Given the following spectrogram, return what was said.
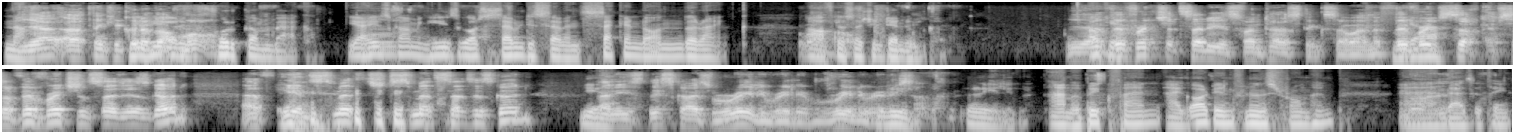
Now, Yeah, I think he could have got more. good comeback. Yeah, he's Mm. coming. He's got 77, second on the rank after Wow. Sachin Tendulkar. Yeah, Okay. Viv Richards said he's fantastic. So um, if Viv Yeah. Richards, so, if so Viv Richards says he's good, if Yeah. Ian Smith Smith says he's good, Yeah. then he's this guy's really, really, really, really really, something. really good. I'm a big fan. I got influenced from him, and Right. that's the thing.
